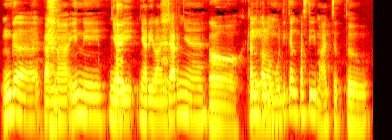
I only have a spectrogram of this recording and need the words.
Enggak, karena ini nyari nyari lancarnya. Oh. Kan kalau mudik kan pasti macet tuh.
